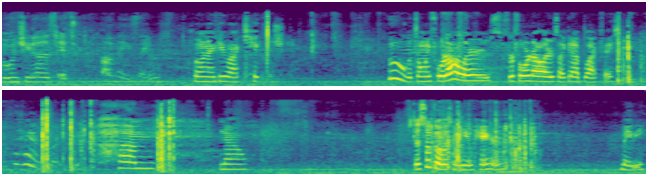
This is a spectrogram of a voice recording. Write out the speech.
but when she does, it's amazing. But when I do, I kick the shit. Ooh, it's only four dollars. For four dollars, I could have blackface. Um, no. This will go with my new hair. Maybe.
